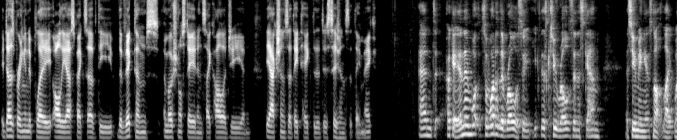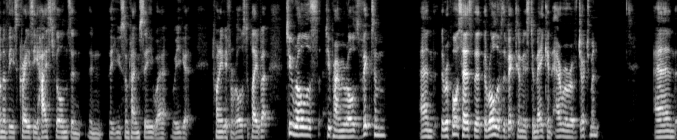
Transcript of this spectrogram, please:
it does bring into play all the aspects of the the victim's emotional state and psychology and the actions that they take, the decisions that they make. And okay, and then what? So what are the roles? So you, there's two roles in a scam, assuming it's not like one of these crazy heist films in that you sometimes see where where you get twenty different roles to play. But two roles, two primary roles: victim, and the report says that the role of the victim is to make an error of judgment and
